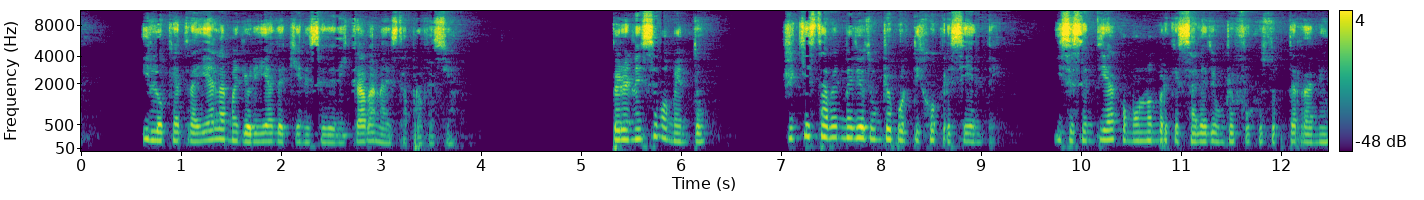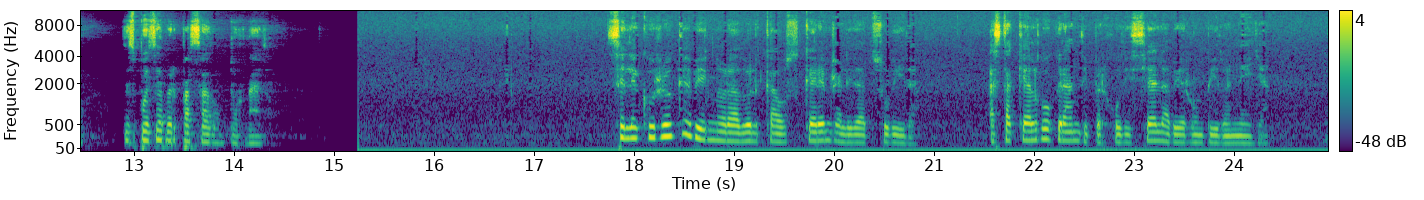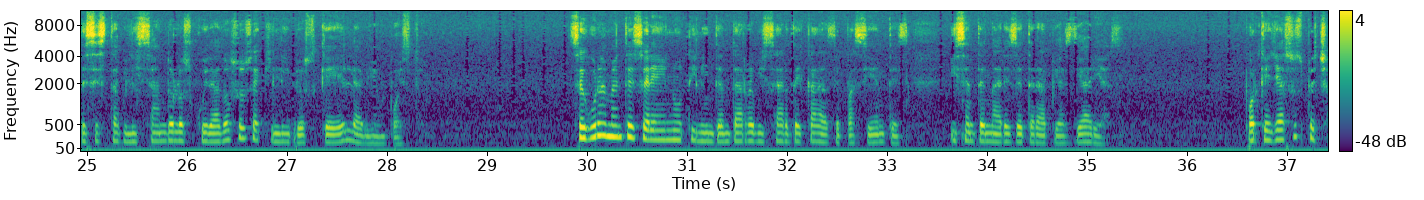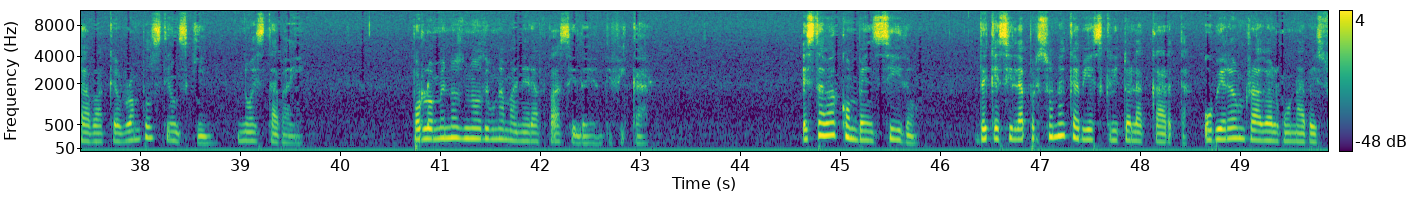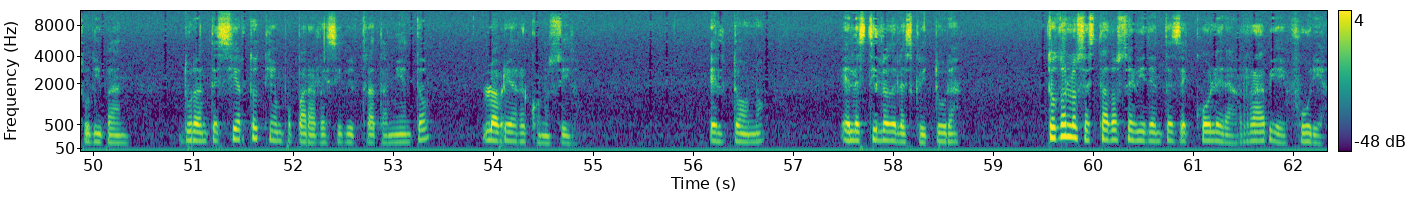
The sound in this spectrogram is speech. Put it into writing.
y lo que atraía a la mayoría de quienes se dedicaban a esta profesión. Pero en ese momento, Ricky estaba en medio de un revoltijo creciente y se sentía como un hombre que sale de un refugio subterráneo después de haber pasado un tornado. Se le ocurrió que había ignorado el caos que era en realidad su vida, hasta que algo grande y perjudicial había rompido en ella, desestabilizando los cuidadosos equilibrios que él le había impuesto. Seguramente sería inútil intentar revisar décadas de pacientes y centenares de terapias diarias, porque ya sospechaba que Rumpelstiltskin no estaba ahí, por lo menos no de una manera fácil de identificar. Estaba convencido de que si la persona que había escrito la carta hubiera honrado alguna vez su diván durante cierto tiempo para recibir tratamiento, lo habría reconocido. El tono, el estilo de la escritura, todos los estados evidentes de cólera, rabia y furia.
